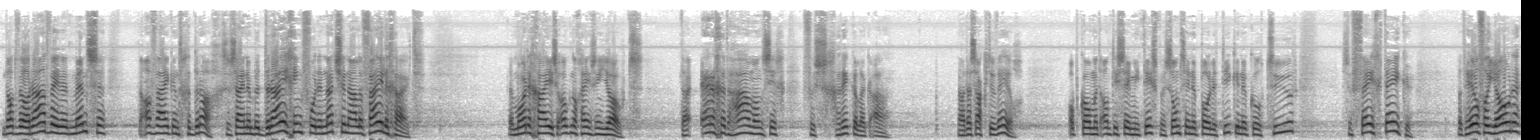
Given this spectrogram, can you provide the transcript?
dat wel raad weet met mensen een afwijkend gedrag. Ze zijn een bedreiging voor de nationale veiligheid. En Mordechai is ook nog eens een Jood. Daar ergert Haman zich verschrikkelijk aan. Nou, dat is actueel. Opkomend antisemitisme, soms in de politiek, in de cultuur, is een veeg teken. Dat heel veel Joden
